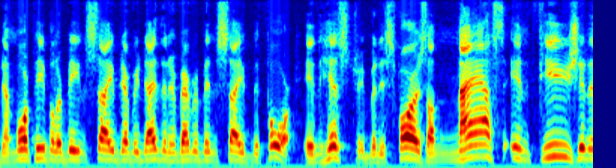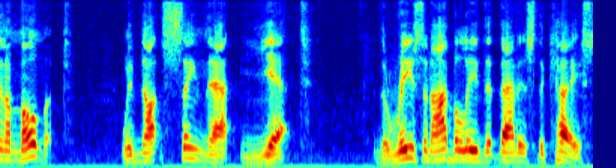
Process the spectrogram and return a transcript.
Now, more people are being saved every day than have ever been saved before in history. But as far as a mass infusion in a moment, we've not seen that yet. The reason I believe that that is the case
